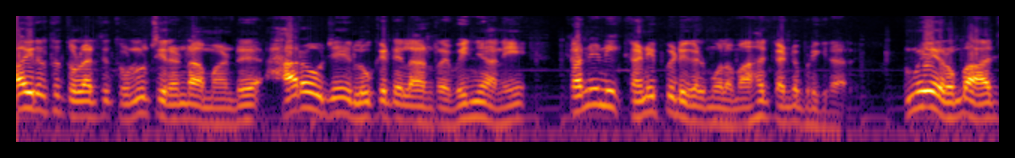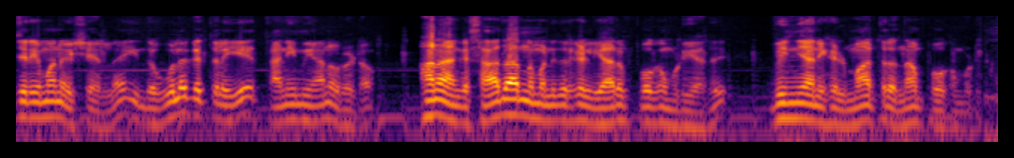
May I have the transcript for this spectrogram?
ஆயிரத்தி தொள்ளாயிரத்தி தொண்ணூற்றி இரண்டாம் ஆண்டு ஹரோஜே லூக்கெட்டெலான்ற விஞ்ஞானி கணினி கணிப்பீடுகள் மூலமாக கண்டுபிடிக்கிறார். உண்மையே ரொம்ப ஆச்சரியமான விஷயம் இல்லை. இந்த உலகத்திலேயே தனிமையான ஒரு இடம். ஆனால் அங்க சாதாரண மனிதர்கள் யாரும் போக முடியாது. விஞ்ஞானிகள் மாத்திரம் தான் போக முடியும்.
